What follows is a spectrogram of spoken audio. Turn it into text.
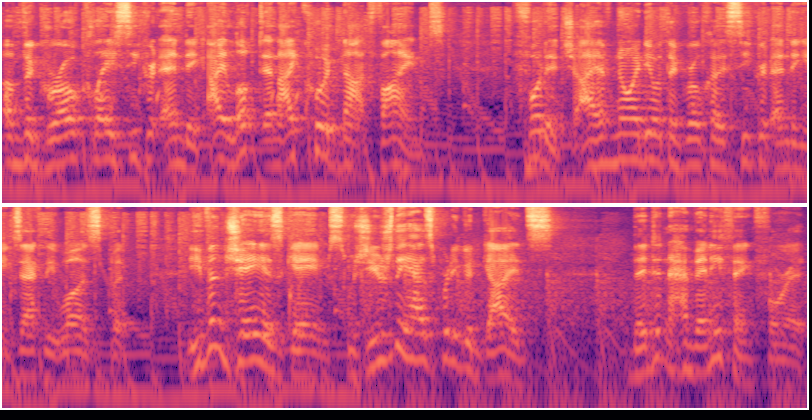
of the Grow Clay secret ending, I looked and I could not find footage. I have no idea what the Grow Clay secret ending exactly was, but even JS Games, which usually has pretty good guides, they didn't have anything for it.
